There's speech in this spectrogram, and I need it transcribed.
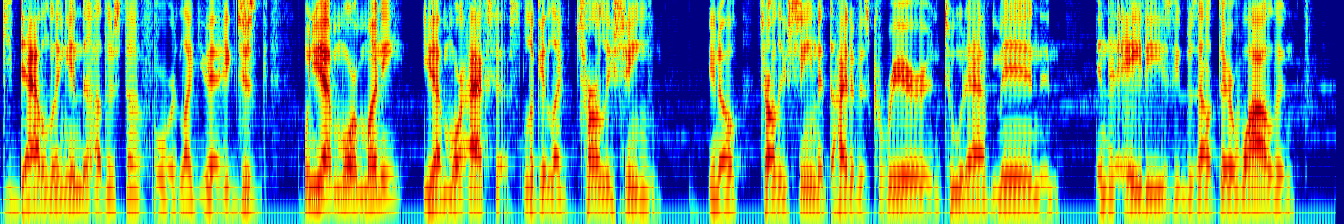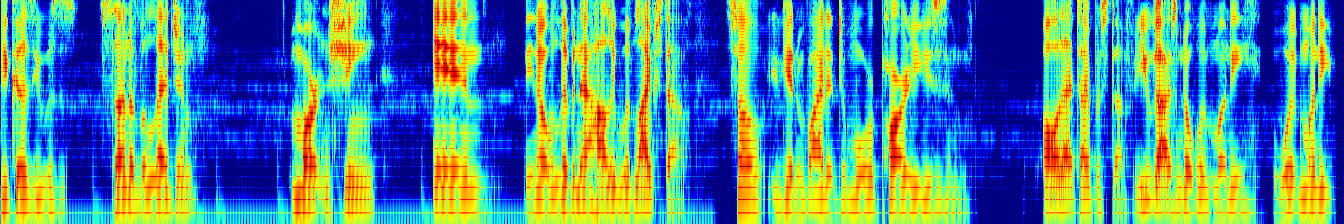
dabbling into other stuff, or like you had it just when you have more money, you have more access. Look at like Charlie Sheen, you know, Charlie Sheen at the height of his career and Two and a Half Men and in the 80s, he was out there wilding because he was son of a legend, Martin Sheen, and you know, living that Hollywood lifestyle. So you get invited to more parties and all that type of stuff. You guys know what money what money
